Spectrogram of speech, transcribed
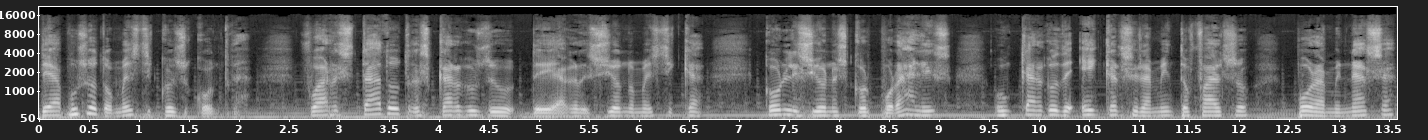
de abuso doméstico en su contra. Fue arrestado tras cargos de, agresión doméstica con lesiones corporales, un cargo de encarcelamiento falso por amenaza,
